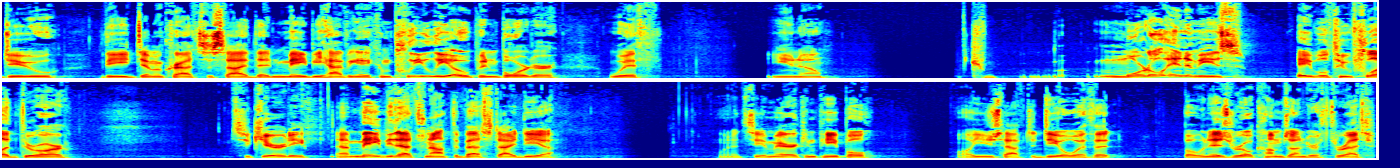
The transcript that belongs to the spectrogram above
do the Democrats decide that maybe having a completely open border with, you know, c- mortal enemies able to flood through our security, uh, maybe that's not the best idea. When it's the American people, well, you just have to deal with it. But when Israel comes under threat,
